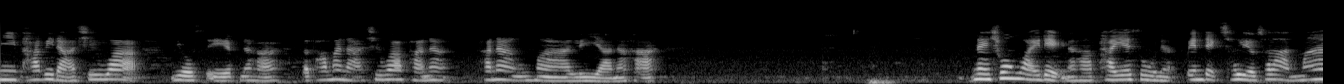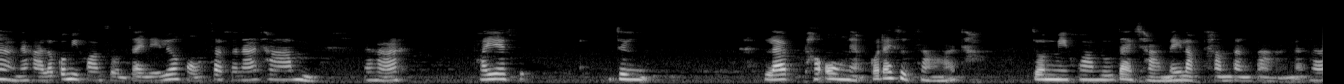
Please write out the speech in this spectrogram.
มีพระบิดาชื่อว่าโยเซฟนะคะและพระมารดาชื่อว่าพระนางพระนางมาเรียนะคะ ในช่วงวัยเด็กนะคะ พระเยซูเนี่ยเป็นเด็กเฉลียวฉลาดมากนะคะ แล้วก็มีความสนใจในเรื่องของศาสนาธรรมนะคะ พระเยซูจึงและพระองค์เนี่ยก็ได้ศึกษาจนมีความรู้แตกฉานในหลักธรรมต่างๆนะคะ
